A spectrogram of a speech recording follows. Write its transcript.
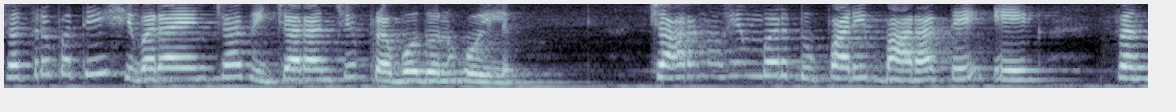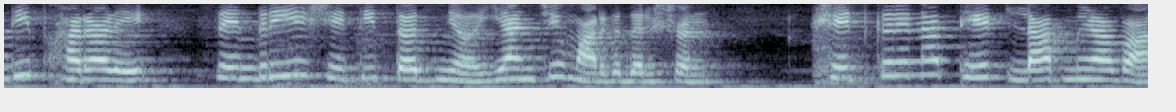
छत्रपती शिवरायांच्या विचारांचे प्रबोधन होईल. चार नोव्हेंबर दुपारी बारा ते एक संदीप हराळे सेंद्रिय शेती तज्ज्ञ यांचे मार्गदर्शन. शेतकऱ्यांना थेट लाभ मिळावा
